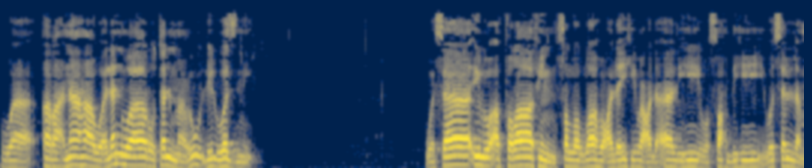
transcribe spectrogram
وقرأناها والأنوار تلمع للوزن. وسائل أطراف صلى الله عليه وعلى آله وصحبه وسلم.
